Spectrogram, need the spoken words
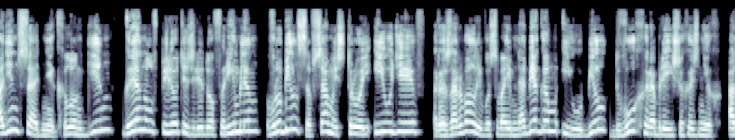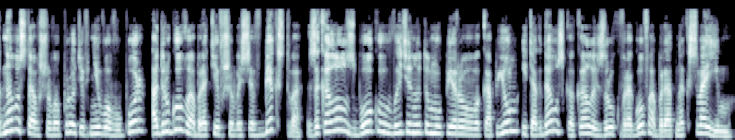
один всадник, Лонгин, грянул вперед из рядов римлян, врубился в самый строй иудеев, разорвал его своим набегом и убил двух храбрейших из них, одного ставшего против него в упор, а другого, обратившегося в бегство, заколол сбоку вытянутому первого копьем и тогда ускакал из рук врагов обратно к своим.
